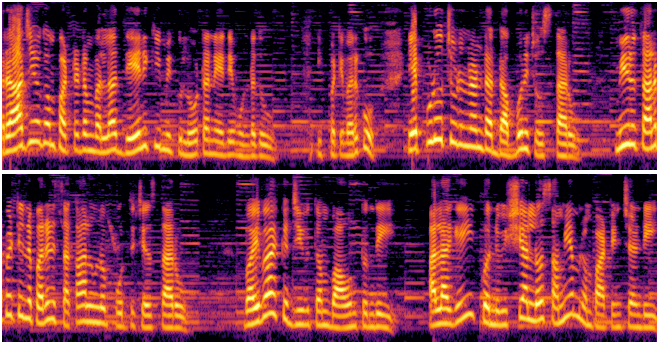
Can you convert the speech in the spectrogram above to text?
రాజయోగం పట్టడం వల్ల దేనికి మీకు లోటనేది ఉండదు. ఇప్పటి వరకు ఎప్పుడూ చూడనంత డబ్బుని చూస్తారు. మీరు తలపెట్టిన పనిని సకాలంలో పూర్తి చేస్తారు. వైవాహిక జీవితం బాగుంటుంది. అలాగే కొన్ని విషయాల్లో సంయమనం పాటించండి.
